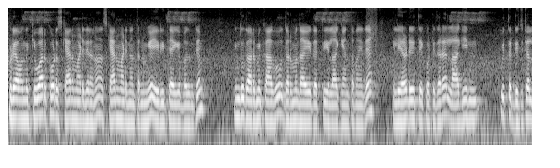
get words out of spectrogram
ನೋಡಿ, ಆ ಒಂದು ಕ್ಯೂ ಆರ್ ಕೋಡ್ ಸ್ಕ್ಯಾನ್ ಮಾಡಿದರೆ ಸ್ಕ್ಯಾನ್ ಮಾಡಿದ ನಂತರ ನಿಮಗೆ ಈ ರೀತಿಯಾಗಿ ಬಂದಂತೆ ಹಿಂದೂ ಧಾರ್ಮಿಕ ಹಾಗೂ ಧರ್ಮದಾಯಿ ದತ್ತಿ ಇಲಾಖೆ ಅಂತ ಬಂದಿದೆ. ಇಲ್ಲಿ ಎರಡು ರೀತಿ ಕೊಟ್ಟಿದ್ದಾರೆ. Login with digital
